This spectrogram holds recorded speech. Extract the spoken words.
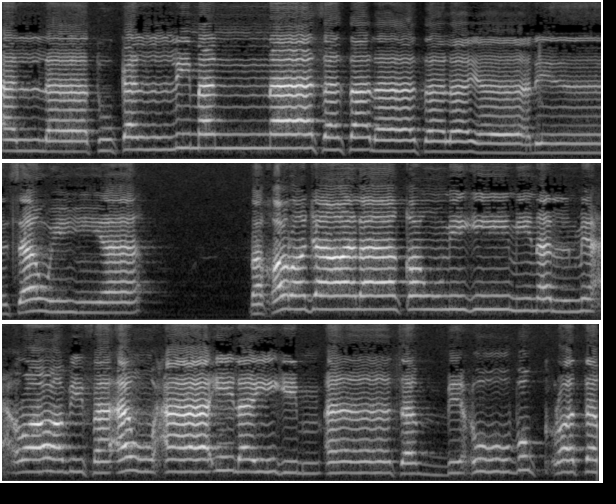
ألا تكلم الناس ثلاث ليال سويا. فخرج على قومه من المحراب فأوحى إليهم أن سبحوا بكرة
